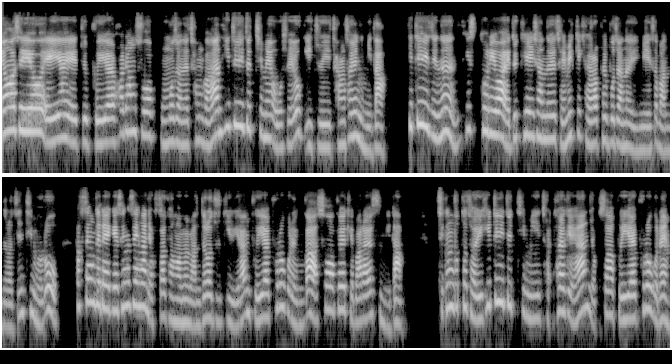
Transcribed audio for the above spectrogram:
안녕하세요. AI 에듀 VR 활용 수업 공모전에 참가한 히즈히즈 팀의 오세욱, 이주희, 장서윤입니다. 히즈히즈는 히스토리와 에듀케이션을 재밌게 결합해보자는 의미에서 만들어진 팀으로 학생들에게 생생한 역사 경험을 만들어주기 위한 VR 프로그램과 수업을 개발하였습니다. 지금부터 저희 히즈히즈 팀이 자- 설계한 역사 VR 프로그램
